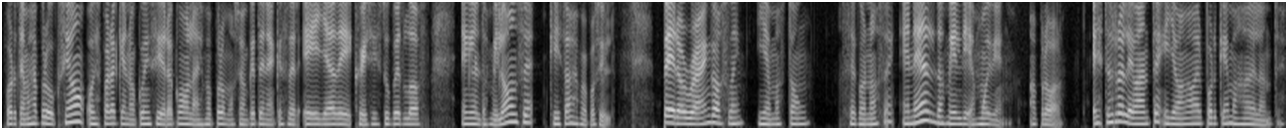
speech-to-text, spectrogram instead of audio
por temas de producción o es para que no coincidiera con la misma promoción que tenía que ser ella de Crazy Stupid Love en el 2011. Quizás es muy posible. Pero Ryan Gosling y Emma Stone se conocen en el 2010. Muy bien, aprobado. Esto es relevante y ya van a ver por qué más adelante.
